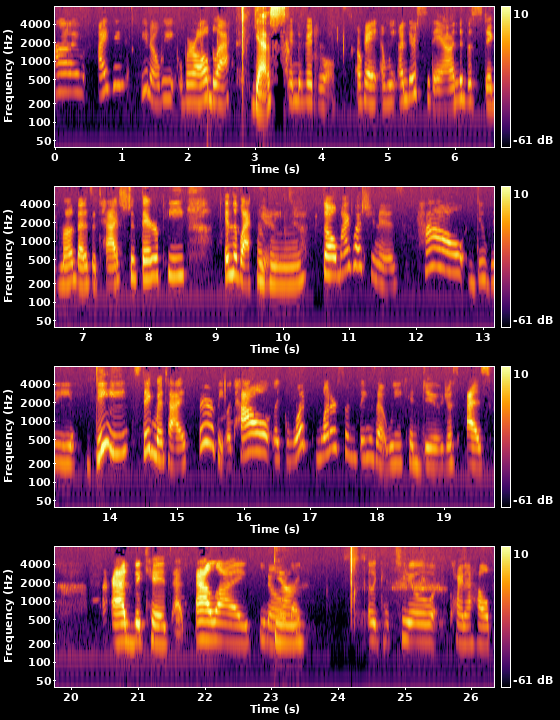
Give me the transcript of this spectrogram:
um, I think you know we we're all black Yes. Individual. okay, and we understand the stigma that is attached to therapy in the black community. Mhm. So my question is, how do we de-stigmatize therapy? Like how like what what are some things that we can do just as advocates, as allies, you know, Yeah. like like to kind of help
